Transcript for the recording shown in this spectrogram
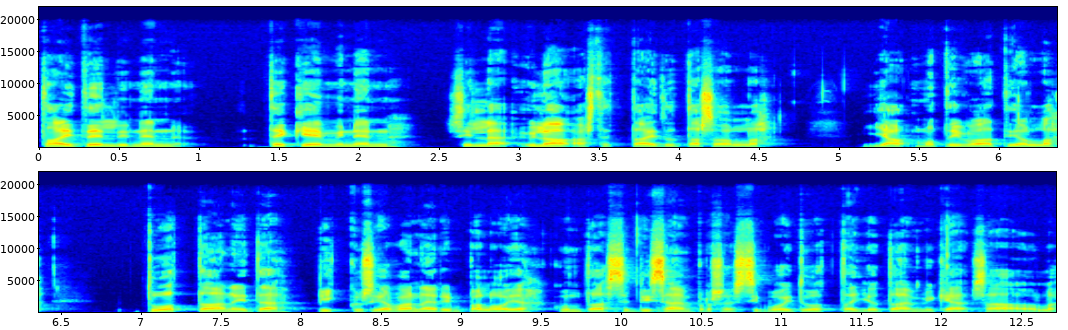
taiteellinen tekeminen – sillä yläastetaitotasolla ja motivaatiolla tuottaa niitä pikkusia vanerinpaloja, kun taas se design-prosessi voi tuottaa jotain, mikä saa olla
